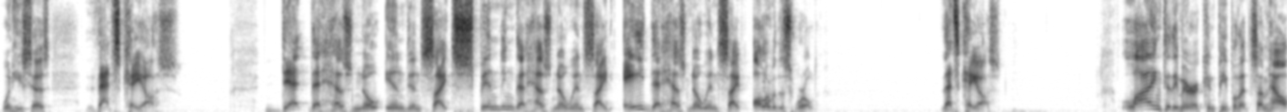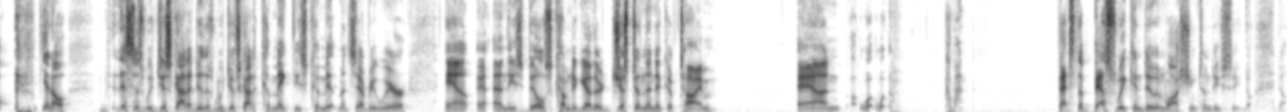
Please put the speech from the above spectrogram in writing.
when he says that's chaos. Debt that has no end in sight, spending that has no end sight, aid that has no end sight all over this world. That's chaos. Lying to the American people that somehow, you know, this is, we've just got to do this. We've just got to make these commitments everywhere, and, and these bills come together just in the nick of time. And what, what, come on. That's the best we can do in Washington, D.C. No, no,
